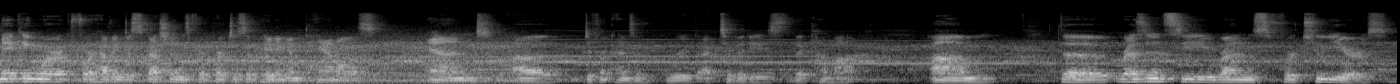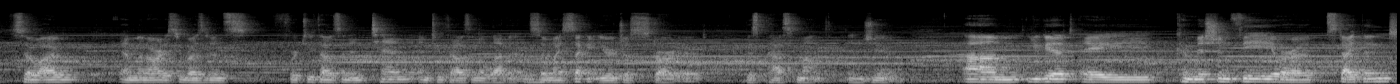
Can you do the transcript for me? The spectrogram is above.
making work, for having discussions, for participating in panels, and uh, different kinds of group activities that come up. Um, the residency runs for two years, so I am an artist in residence for 2010 and 2011. So my second year just started this past month in June. Um, you get a commission fee or a stipend,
